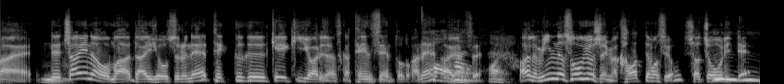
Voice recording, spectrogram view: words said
はい、うん。でチャイナをまあ代表するねテック系企業あるじゃないですか。テンセントとかね、はいああい。うやつ、はいはい。あのみんな創業者今変わってますよ。社長降りて、うんうんう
